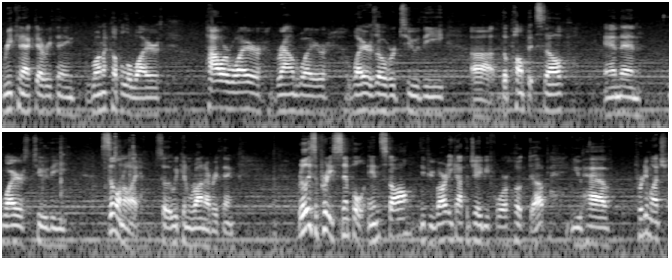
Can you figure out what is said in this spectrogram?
reconnect everything, run a couple of wires, power wire, ground wire, wires over to the, uh, the pump itself, and then wires to the solenoid so that we can run everything. Really, it's a pretty simple install. If you've already got the JB4 hooked up, you have pretty much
